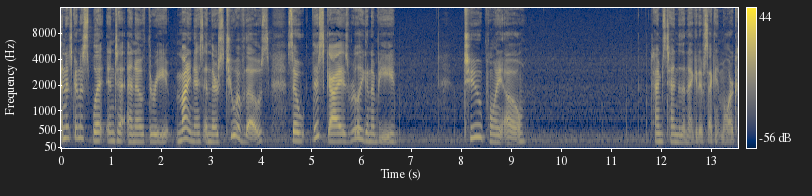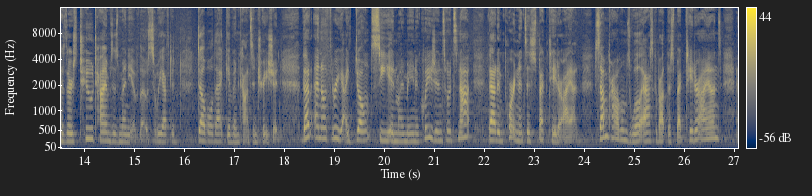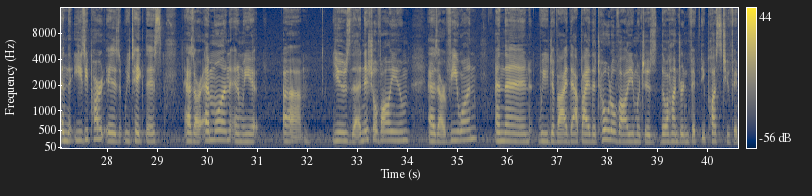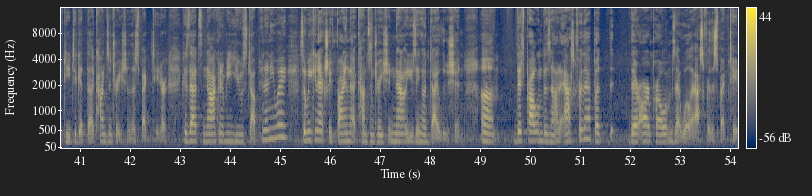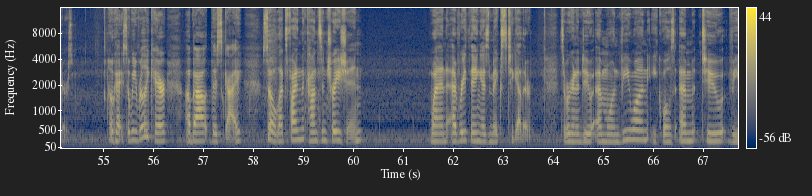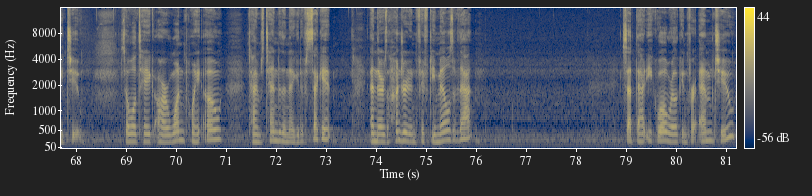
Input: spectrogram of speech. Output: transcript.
and it's going to split into NO3 minus and there's two of those so this guy is really going to be 2.0 times 10 to the negative second molar because there's two times as many of those. So we have to double that given concentration. That NO3 I don't see in my main equation, so it's not that important. It's a spectator ion. Some problems will ask about the spectator ions, and the easy part is we take this as our M1 and we um, use the initial volume as our V1 and then we divide that by the total volume, which is the 150 plus 250 to get the concentration of the spectator, because that's not going to be used up in any way. So we can actually find that concentration now using a dilution. Um, this problem does not ask for that, but th there are problems that will ask for the spectators. Okay, so we really care about this guy. So let's find the concentration when everything is mixed together. So we're going to do M1V1 equals M2V2. So we'll take our 1.0 times 10 to the negative second, and there's 150 mils of that. Set that equal, we're looking for M2,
